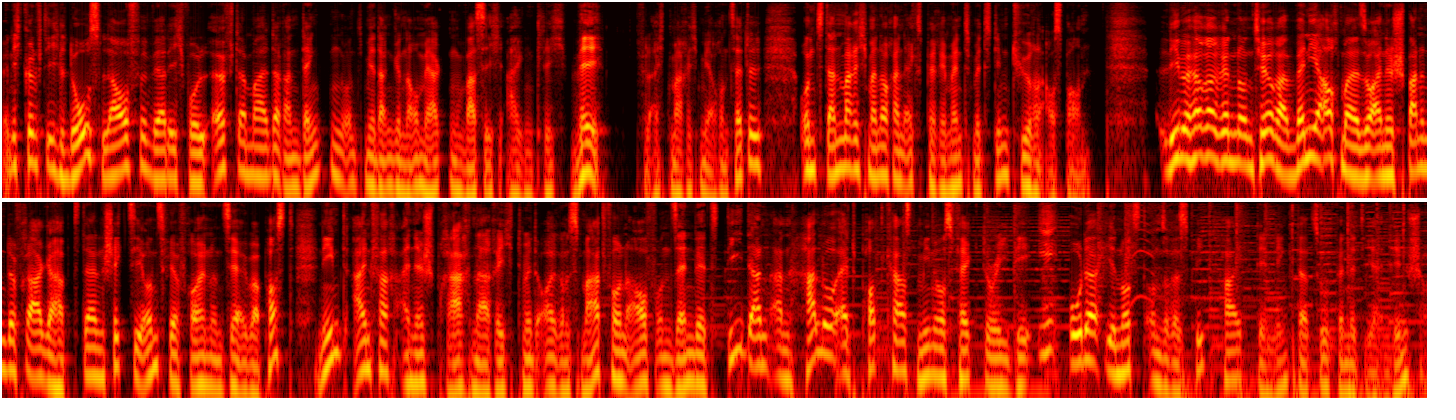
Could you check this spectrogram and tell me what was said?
Wenn ich künftig loslaufe, werde ich wohl öfter mal daran denken und mir dann genau merken, was ich eigentlich will. Vielleicht mache ich mir auch einen Zettel und dann mache ich mal noch ein Experiment mit dem Türen ausbauen. Liebe Hörerinnen und Hörer, wenn ihr auch mal so eine spannende Frage habt, dann schickt sie uns. Wir freuen uns sehr über Post. Nehmt einfach eine Sprachnachricht mit eurem Smartphone auf und sendet die dann an hallo at podcast-factory.de oder ihr nutzt unsere Speakpipe. Den Link dazu findet ihr in den Show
